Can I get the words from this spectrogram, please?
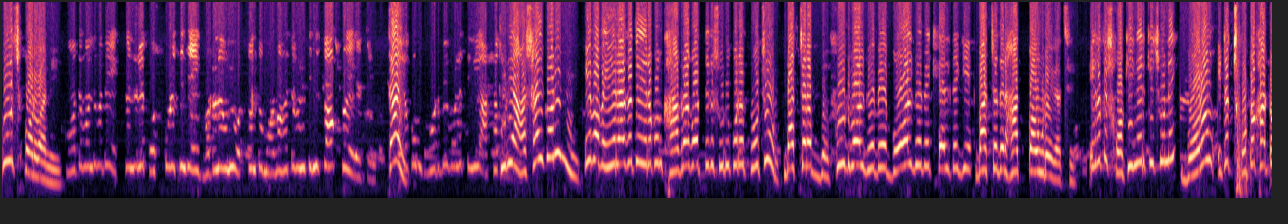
কুচ পরোয়া নেই। মমতা বন্দ্যোপাধ্যায় এক্সপ্যান্ডেলে পোস্ট করেছেন যে এই ঘটনা উনি অত্যন্ত মর্মাহত এবং তিনি শক হয়ে গেছেন তাই? এরকম ঘটবে বলে তিনি আশা তিনি আশাই করেননি? এ বাবা এর আগে তো এরকম খাগড়াগড় থেকে শুরু করে প্রচুর বাচ্চারা ফুটবল ভেবে বল ভেবে খেলতে গিয়ে বাচ্চাদের হাত পা উড়ে গেছে। এগুলো তো শকিং এর কিছু নেই। বরং এটা ছোটখাটো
